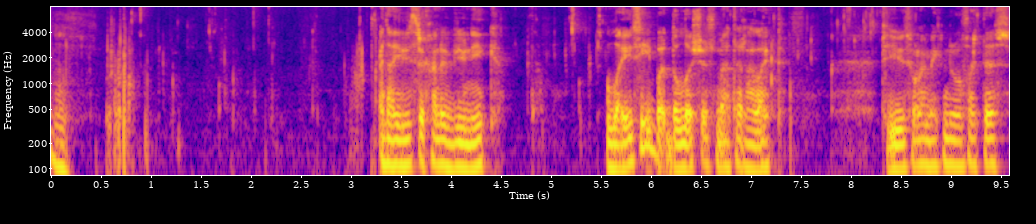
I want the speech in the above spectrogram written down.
Mm. And I used a kind of unique, lazy but delicious method I liked to use when I make noodles like this.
